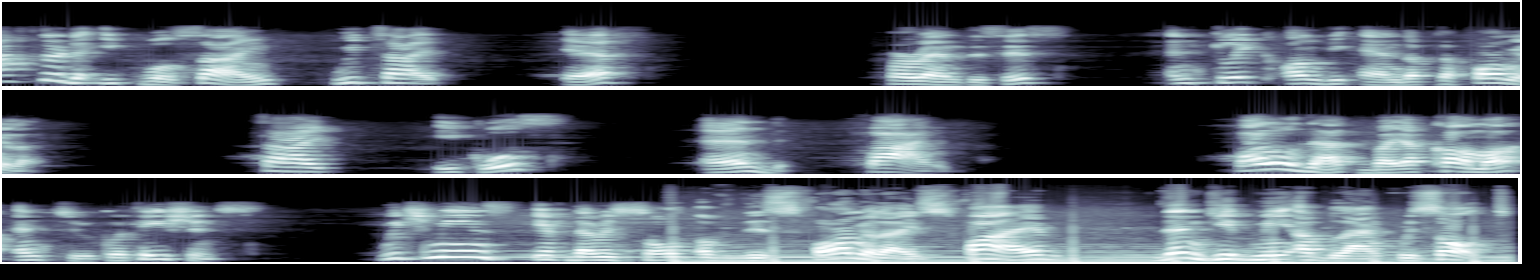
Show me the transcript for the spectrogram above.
After the equal sign, we type if parenthesis and click on the end of the formula. Type equals and 5. Follow that by a comma and two quotations. Which means if the result of this formula is 5, then give me a blank result.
